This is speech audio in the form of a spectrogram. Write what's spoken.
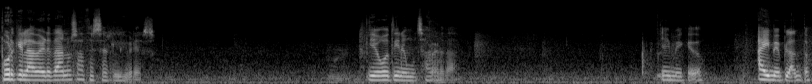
porque la verdad nos hace ser libres. Diego tiene mucha verdad. Y ahí me quedo. Ahí me planto.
